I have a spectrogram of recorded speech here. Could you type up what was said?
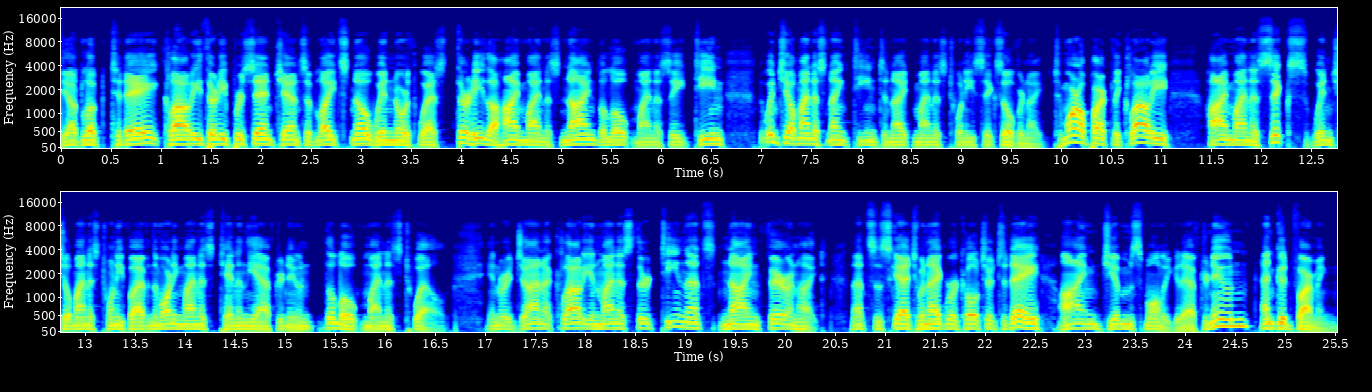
The outlook today cloudy, 30% chance of light snow, wind northwest 30, the high minus 9, the low minus 18, the wind chill minus 19 tonight, minus 26 overnight. Tomorrow, partly cloudy, high minus 6, wind chill minus 25 in the morning, minus 10 in the afternoon, the low minus 12. In Regina, cloudy and minus 13, that's 9 Fahrenheit. That's Saskatchewan Agriculture Today. I'm Jim Smalley. Good afternoon and good farming.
